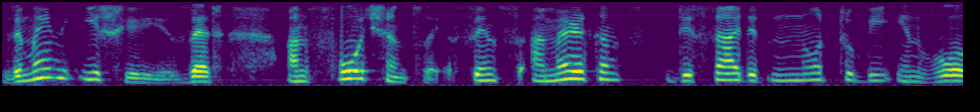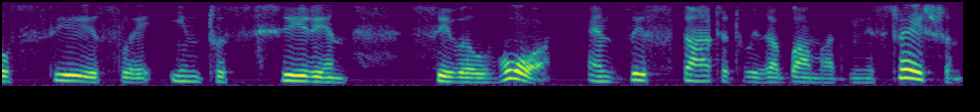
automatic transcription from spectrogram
The main issue is that, unfortunately, since Americans decided not to be involved seriously into Syrian civil war, and this started with Obama administration,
